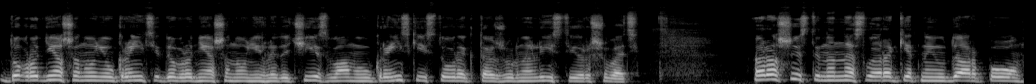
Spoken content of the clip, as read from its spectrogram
Доброго дня, шановні українці, доброго дня, шановні глядачі. З вами український історик та журналіст Ігор Швець. Рашисти нанесли ракетний удар по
